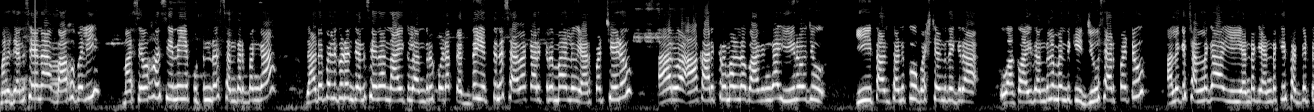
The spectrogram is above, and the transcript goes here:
మన జనసేన బాహుబలి మా సింహం సీనయ్య పుట్టినరోజు సందర్భంగా దాడపల్లిగూడెం జనసేన నాయకులు అందరూ కూడా పెద్ద ఎత్తున సేవా కార్యక్రమాలు ఏర్పాటు చేయడం ఆ ఆ కార్యక్రమంలో భాగంగా ఈ రోజు ఈ తణుకు బస్ స్టాండ్ దగ్గర ఒక ఐదు వందల మందికి జ్యూస్ ఏర్పాటు అలాగే చల్లగా ఈ ఎండకి ఎండకి తగ్గట్టు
